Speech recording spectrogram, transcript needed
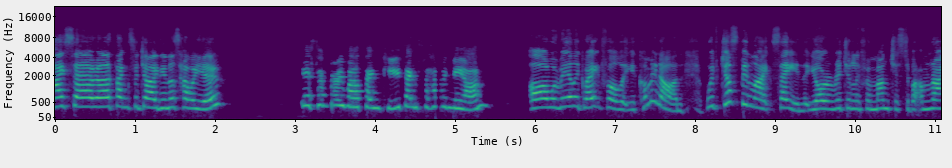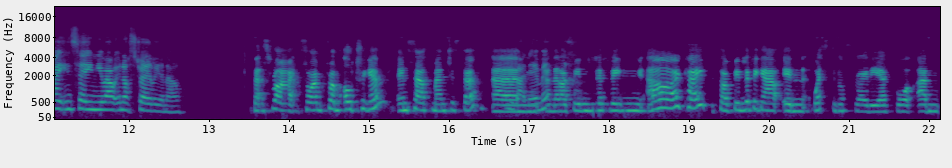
Hi, Sarah. Thanks for joining us. How are you? Yes, I'm very well. Thank you. Thanks for having me on. Oh, we're really grateful that you're coming on. We've just been like saying that you're originally from Manchester, but I'm right in saying you're out in Australia now. That's right. So I'm from Altrincham in South Manchester. Um, and then I've been living, oh, okay. So I've been living out in Western Australia for um,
